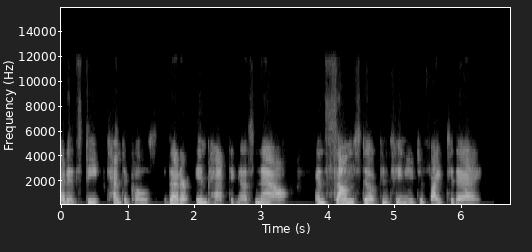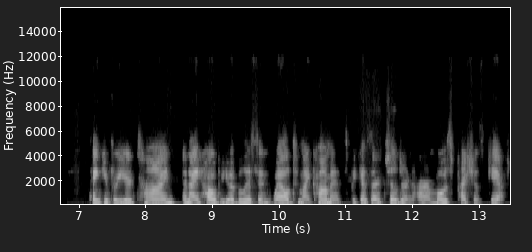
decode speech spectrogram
at its deep tentacles that are impacting us now, and some still continue to fight today. Thank you for your time, and I hope you have listened well to my comments because our children are our most precious gift,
